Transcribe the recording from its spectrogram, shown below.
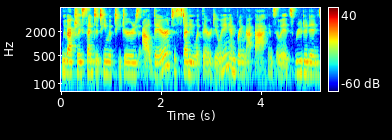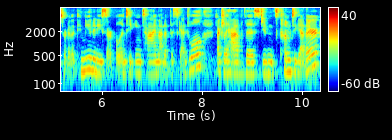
we've actually sent a team of teachers out there to study what they're doing and bring that back. And so it's rooted in sort of a community circle and taking time out of the schedule to actually have the students come together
